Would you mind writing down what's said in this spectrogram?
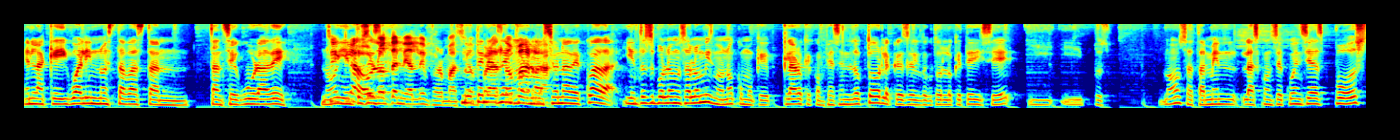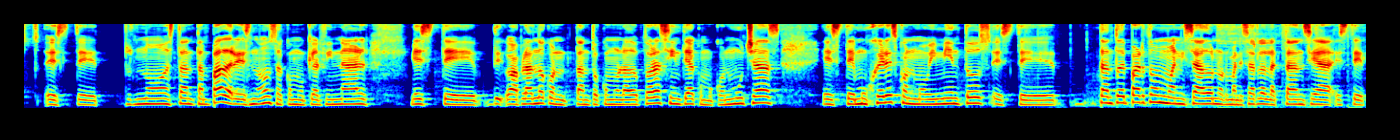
en la que igual y no estabas tan tan segura de, ¿no? Sí, y claro, entonces no tenías la información no tenías para la tomarla. información adecuada. Y entonces volvemos a lo mismo, ¿no? Como que, claro que confías en el doctor, le crees el doctor lo que te dice y, y, pues, ¿no? O sea, también las consecuencias post, este, pues no están tan padres, ¿no? O sea, como que al final, este, digo, hablando con tanto como la doctora Cintia, como con muchas, este, mujeres con movimientos, este, tanto de parto humanizado, normalizar la lactancia, este,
